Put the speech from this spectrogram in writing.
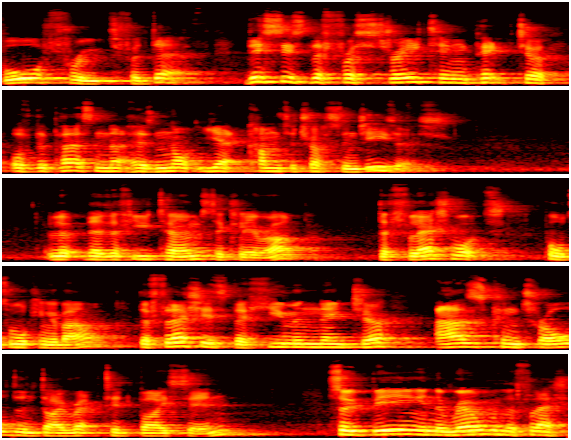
bore fruit for death. This is the frustrating picture of the person that has not yet come to trust in Jesus. Look, there's a few terms to clear up. The flesh, what's Paul talking about? The flesh is the human nature as controlled and directed by sin. So, being in the realm of the flesh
